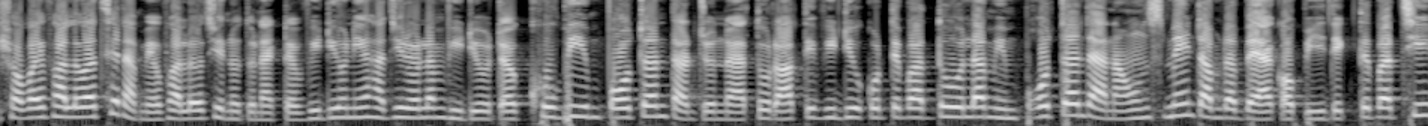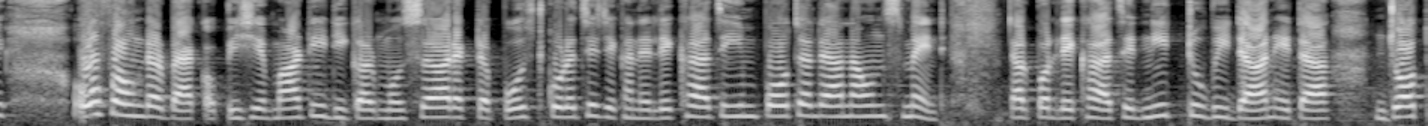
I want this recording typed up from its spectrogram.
সবাই ভালো আছেন, আমিও ভালো আছি, নতুন একটা ভিডিও নিয়ে হাজির হলাম। ভিডিওটা খুবই ইম্পর্ট্যান্ট তার জন্য এত রাতে ভিডিও করতে বাধ্য হলাম। ইম্পর্ট্যান্ট অ্যানাউন্সমেন্ট আমরা ব্যাক অফিস দেখতে পাচ্ছি। ও ফাউন্ডার ব্যাক অফিসে মার্টি ডিকার মোসার একটা পোস্ট করেছে, যেখানে লেখা আছে ইম্পর্ট্যান্ট অ্যানাউন্সমেন্ট তারপর লেখা আছে নিড টু বি ডান এটা যত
